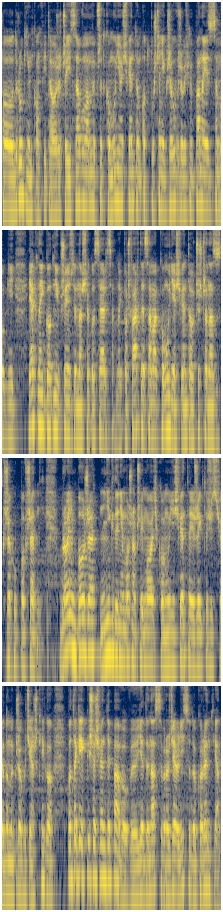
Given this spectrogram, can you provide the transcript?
po drugim konfiteorze, czyli znowu mamy przed Komunią Świętą odpuszczenie grzechów, żebyśmy Pana Jezusa mogli jak najgodniej przyjąć do naszego serca. No i po czwarte, sama Komunia Święta oczyszcza nas z grzechów powszednich. Broń Boże, nigdy nie można przejmować Komunii Świętej, jeżeli ktoś jest świadomy grzechu ciężkiego, bo tak jak pisze święty Paweł w 11 rozdziale listu do Koryntian,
